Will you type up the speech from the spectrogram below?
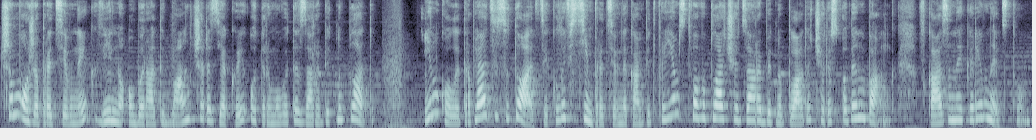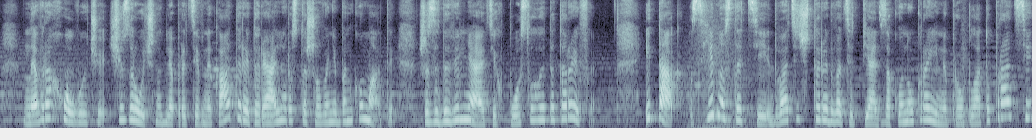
Чи може працівник вільно обирати банк, через який отримувати заробітну плату? Інколи трапляються ситуації, коли всім працівникам підприємства виплачують заробітну плату через один банк, вказаний керівництвом, не враховуючи, чи зручно для працівника територіально розташовані банкомати, чи задовільняють їх послуги та тарифи. І так, згідно статті 24.25 закону України про оплату праці,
